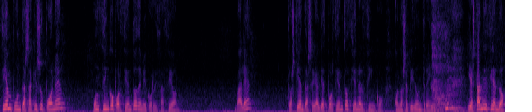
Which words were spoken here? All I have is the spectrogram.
100 puntas aquí suponen un 5% de micorrización, ¿vale? 200 sería el 10%, 100 el 5, cuando se pide un 30. Y están diciendo,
